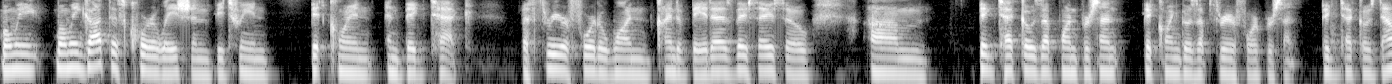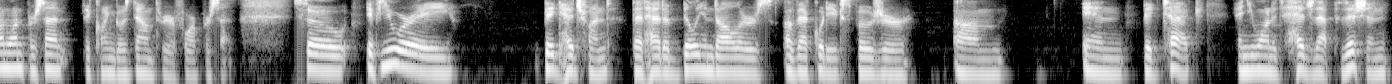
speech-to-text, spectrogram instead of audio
when we when we got this correlation between Bitcoin and big tech, a three or four to one kind of beta, as they say. So um, big tech goes up one percent, Bitcoin goes up three or four percent. Big tech goes down one percent, Bitcoin goes down three or four percent. So if you were a big hedge fund that had a billion dollars of equity exposure um, in big tech and you wanted to hedge that position,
